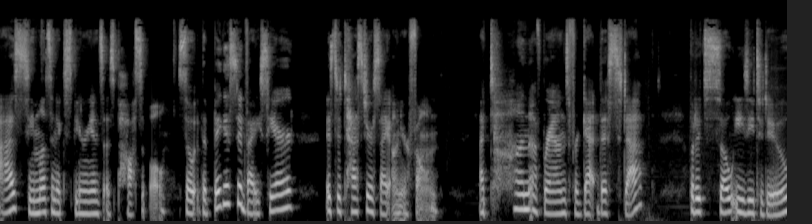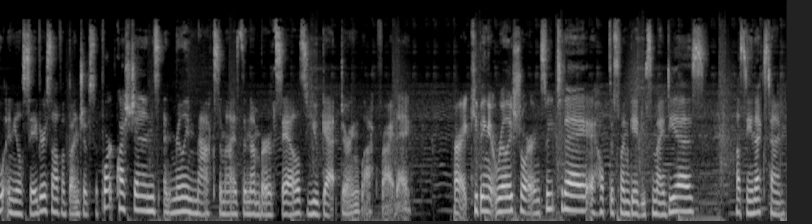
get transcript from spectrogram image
as seamless an experience as possible. So, the biggest advice here is to test your site on your phone. A ton of brands forget this step, but it's so easy to do, and you'll save yourself a bunch of support questions and really maximize the number of sales you get during Black Friday. All right, keeping it really short and sweet today. I hope this one gave you some ideas. I'll see you next time.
